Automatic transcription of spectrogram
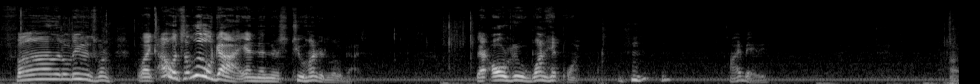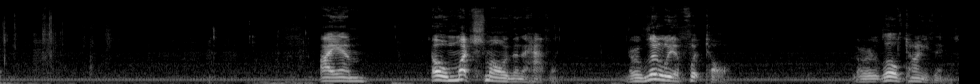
Fun little dudes when like, oh, it's a little guy, and then there's 200 little guys. That all do one hit point. Hi, baby. I am, oh, much smaller than a halfling. They're literally a foot tall. They're little tiny things.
